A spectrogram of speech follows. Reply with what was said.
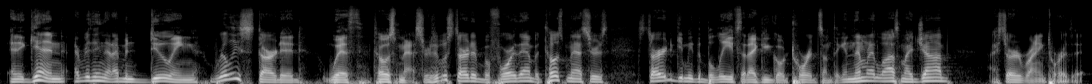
And again, everything that I've been doing really started with Toastmasters. It was started before then, but Toastmasters started to give me the belief that I could go towards something. And then when I lost my job, I started running towards it.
